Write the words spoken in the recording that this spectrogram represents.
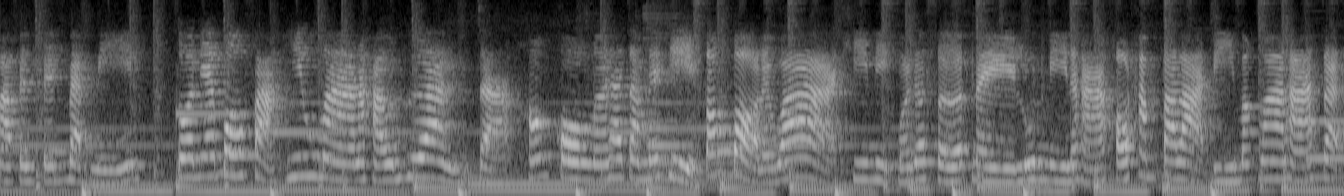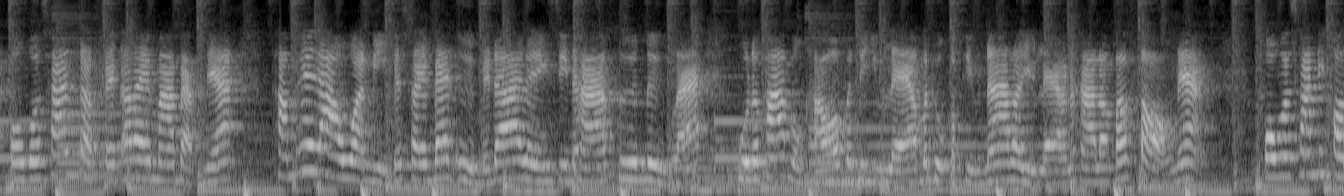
มาเป็นเซตแบบนี้ ตัวนี้โบฝากฮิ้วมานะคะเพื่อนๆ จากฮ่องกงเนอะถ้าจำไม่ผิด ต้องบอกเลยว่าคลินิกมอยเจอร์เซิร์ชในรุ่นนี้นะคะ เขาทำตลาดดีมากๆนะคะจัดโปรโมชั่นจัดเซตอะไรมาแบบเนี้ยทำให้เราอะหนีไปใช้แบรนด์อื่นไม่ได้เลยจริงๆนะคะ คือหนึ่งและคุณภาพของเขามันดีอยู่แล้ว มันถูกกับผิวหน้าเราอยู่แล้วนะคะ แล้วก็สองเนี่ยโปรโมชั่นที่เขา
